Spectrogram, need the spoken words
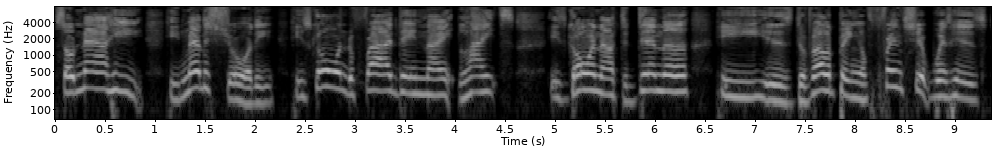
So now he, he met a shorty. He's going to Friday night lights. He's going out to dinner. He is developing a friendship with his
